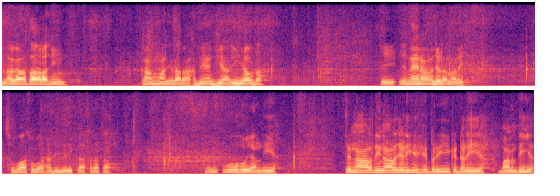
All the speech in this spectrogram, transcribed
ਲਗਾਤਾਰ ਅਸੀਂ ਕੰਮ ਆ ਜਿਹੜਾ ਰੱਖਦੇ ਆ, ਜਾਰੀ ਆ ਉਹਦਾ। ਤੇ ਇਹਨੇ ਨਾਲ ਜਿਹੜਾ ਨਾਲੇ ਸਵੇਰ ਸਵੇਰ ਸਾਡੀ ਜਿਹੜੀ ਕਸਰਤ ਆ ਬਈ ਉਹ ਹੋ ਜਾਂਦੀ ਆ। ਤੇ ਨਾਲ ਦੀ ਨਾਲ ਜਿਹੜੀ ਇਹ ਬਰੀਕ ਡਲੀ ਆ ਬਣਦੀ ਆ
